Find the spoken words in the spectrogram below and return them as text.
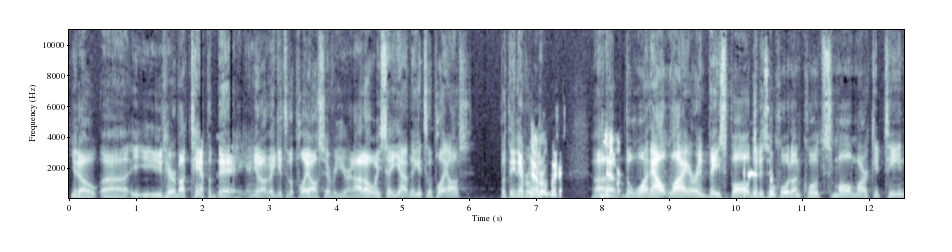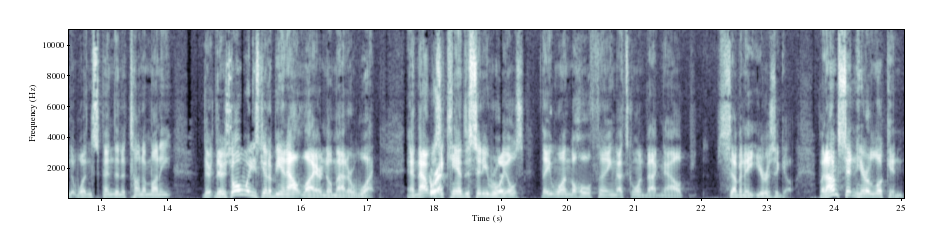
you know, uh, you'd hear about Tampa Bay and, you know, they get to the playoffs every year. And I'd always say, yeah, they get to the playoffs, but they never, never win. win. Uh, never. The one outlier in baseball that is a quote unquote small market team that wasn't spending a ton of money, there, there's always going to be an outlier no matter what. And that was the Kansas City Royals. They won the whole thing. That's going back now seven, eight years ago. But I'm sitting here looking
